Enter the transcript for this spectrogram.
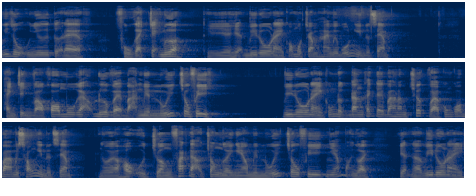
Ví dụ như tựa đề phủ gạch chạy mưa thì hiện video này có 124.000 lượt xem. Hành trình vào kho mua gạo đưa về bản miền núi châu Phi. Video này cũng được đăng cách đây 3 năm trước và cũng có 36.000 lượt xem. Rồi à, hậu trường phát gạo cho người nghèo miền núi châu Phi nhé mọi người. Hiện à, video này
